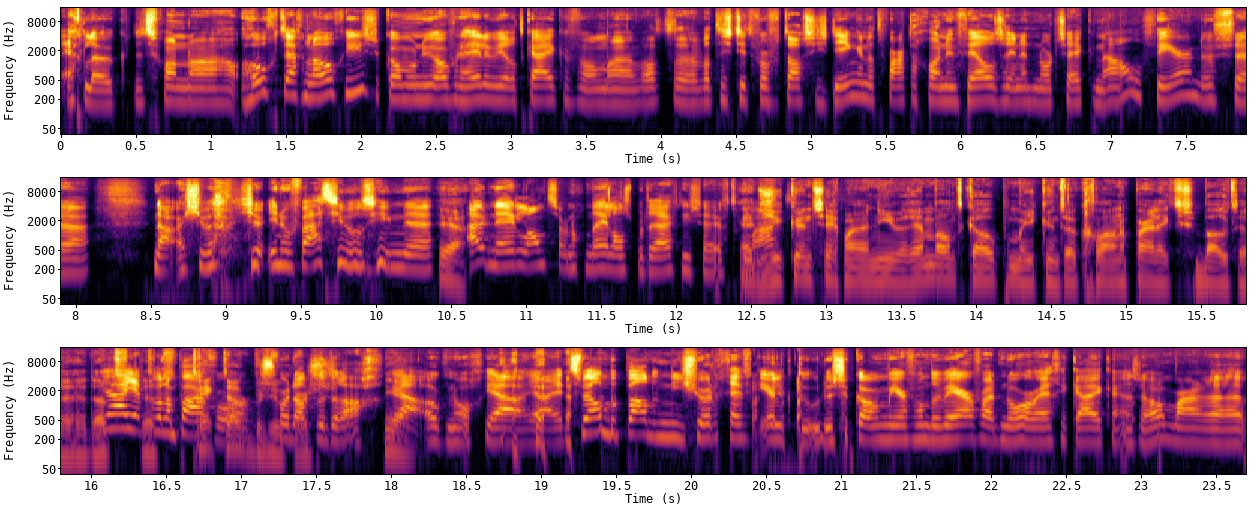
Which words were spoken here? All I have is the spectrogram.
echt leuk. Dit is gewoon eh, hoogtechnologisch. We komen nu over de hele wereld kijken van eh, wat, eh, wat is dit voor fantastisch ding. En dat vaart er gewoon in Velzen in het Noordzeekanaal, Veer. Dus nou, als je, als je innovatie wil zien Ja. uit Nederland. is er nog een Nederlands bedrijf die ze heeft Ja, gemaakt. dus je kunt zeg maar een nieuwe remband kopen, maar je kunt ook gewoon een paar elektrische boten. Dat, ja, je hebt wel een paar voor, voor dat bedrag. Ja. Ja. ook nog. Ja, ja, het is wel een bepaalde niche, hoor, dat geef ik eerlijk toe. Dus ze komen meer van de werf uit Noorwegen kijken en zo. Maar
